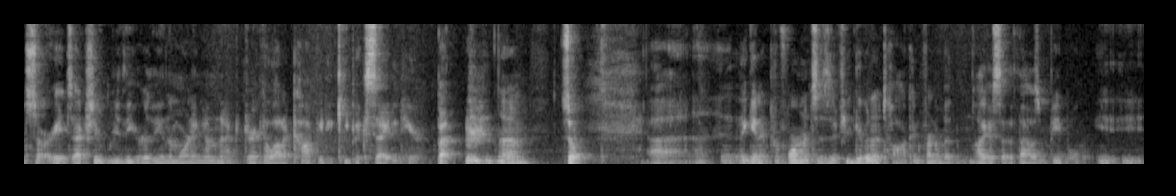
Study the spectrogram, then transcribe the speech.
Sorry, it's actually really early in the morning. I'm gonna have to drink a lot of coffee to keep excited here. But um, so uh, again, at performances, if you're giving a talk in front of, a, like I said, a thousand people, it,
